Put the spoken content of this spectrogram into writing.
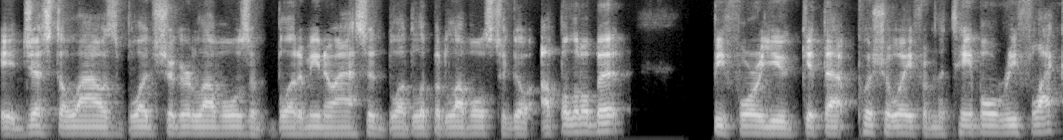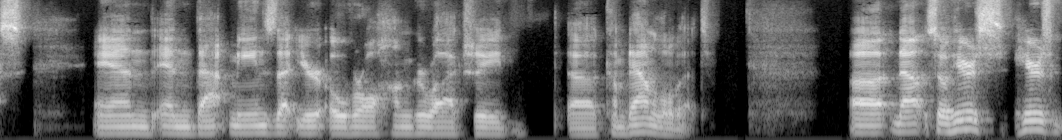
It just allows blood sugar levels of blood amino acid, blood lipid levels to go up a little bit before you get that push away from the table reflex. And, and that means that your overall hunger will actually uh, come down a little bit. Uh, now, so here's here's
